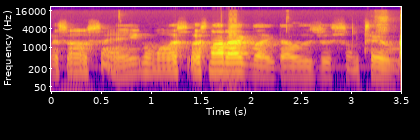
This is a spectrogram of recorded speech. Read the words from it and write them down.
That's what I'm saying. On, let's let's not act like that was just some terrible.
